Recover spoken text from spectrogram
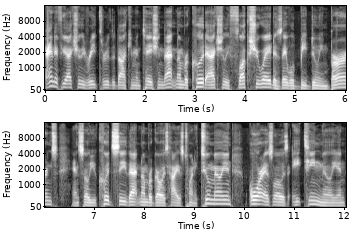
And if you actually read through the documentation, that number could actually fluctuate as they will be doing burns. And so you could see that number go as high as 22 million or as low as 18 million.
